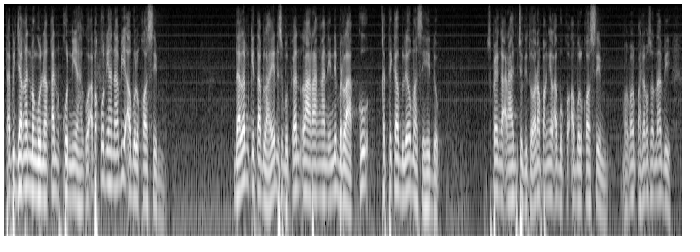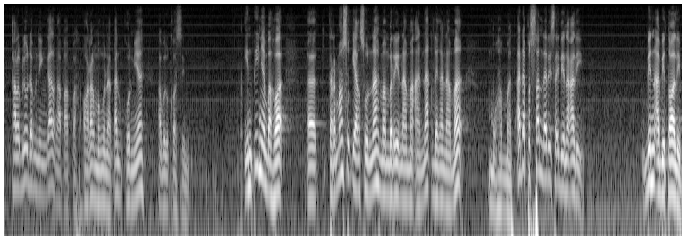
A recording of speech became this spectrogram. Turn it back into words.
tapi jangan menggunakan kunyahku. Apa kunyah Nabi Abul Qasim? Dalam kitab lain disebutkan larangan ini berlaku ketika beliau masih hidup supaya nggak rancu gitu orang panggil Abu Abul Qasim padahal maksud Nabi kalau beliau udah meninggal nggak apa-apa orang menggunakan kunyah Abul Qasim intinya bahwa eh, termasuk yang sunnah memberi nama anak dengan nama Muhammad. Ada pesan dari Sayyidina Ali bin Abi Thalib.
